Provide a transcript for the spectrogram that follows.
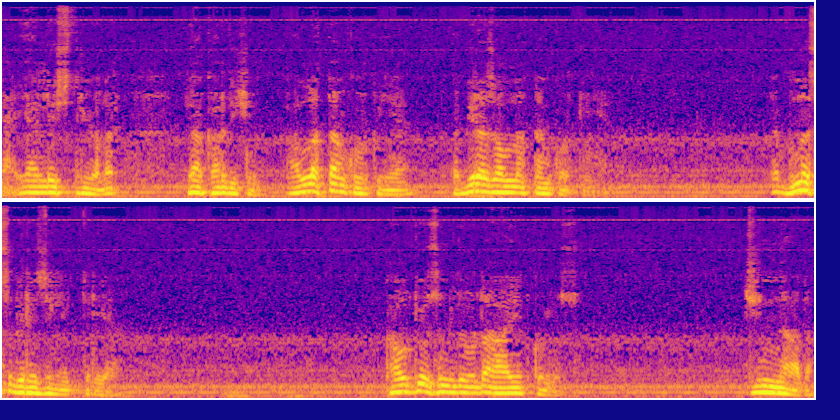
Yani yerleştiriyorlar. Ya kardeşim Allah'tan korkun ya. ya biraz Allah'tan korkun ya. Ya bu nasıl bir rezilliktir ya? Kalkıyorsun bir de orada ayet koyuyorsun. Cinli adam.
